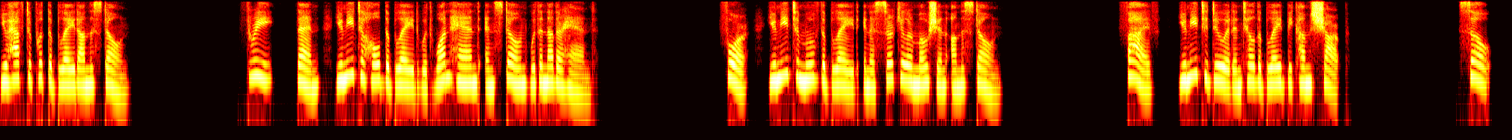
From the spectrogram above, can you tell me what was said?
you have to put the blade on the stone. 3. Then, you need to hold the blade with one hand and stone with another hand. 4. You need to move the blade in a circular motion on the stone. 5. You need to do it until the blade becomes sharp. So,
